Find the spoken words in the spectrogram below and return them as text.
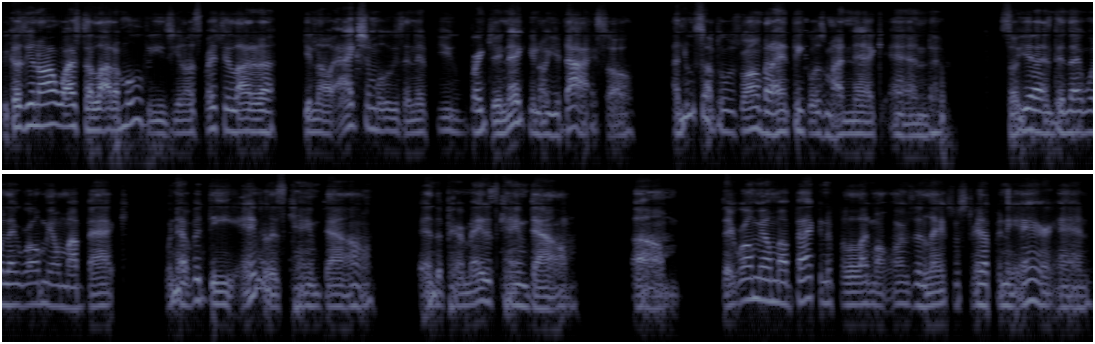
Because, you know, I watched a lot of movies, you know, especially a lot of the, you know, action movies. And if you break your neck, you know, you die. So I knew something was wrong, but I didn't think it was my neck. And so, yeah, and then they, when they rolled me on my back, whenever the ambulance came down and the paramedics came down, um, they rolled me on my back and it felt like my arms and legs were straight up in the air. And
